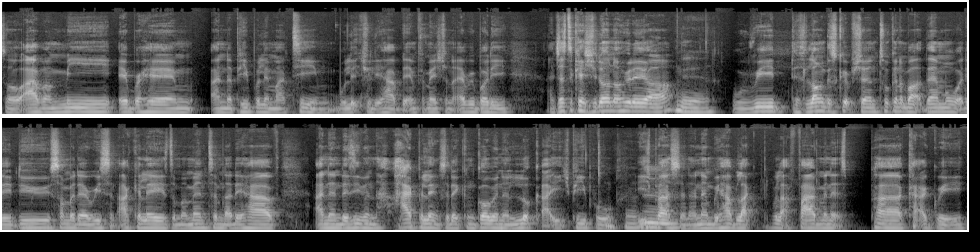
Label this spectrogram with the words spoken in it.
So either me, Ibrahim, and the people in my team will literally have the information on everybody. And just in case you don't know who they are, Yeah. we'll read this long description talking about them or what they do, some of their recent accolades, the momentum that they have, and then there's even hyperlinks so they can go in and look at each people, each mm. person, and then we have like people like five minutes per category,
